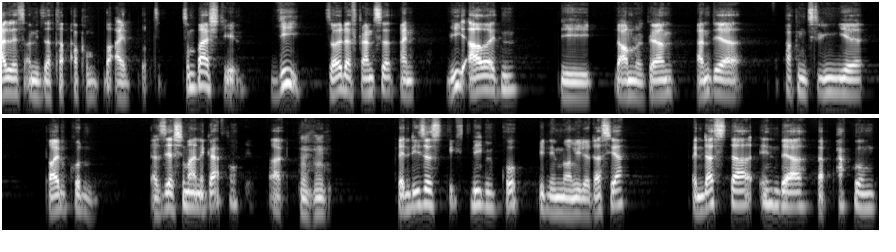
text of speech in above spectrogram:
alles an dieser Verpackung beeinflussen. Zum Beispiel, wie soll das Ganze ein, wie arbeiten die Damen und Herren an der Verpackungslinie beim Kunden? Das ist ja schon mal eine ganz konkrete Frage. Mhm. Wenn dieses X-Liebe-Produkt, wir nehmen mal wieder das hier, wenn das da in der Verpackung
